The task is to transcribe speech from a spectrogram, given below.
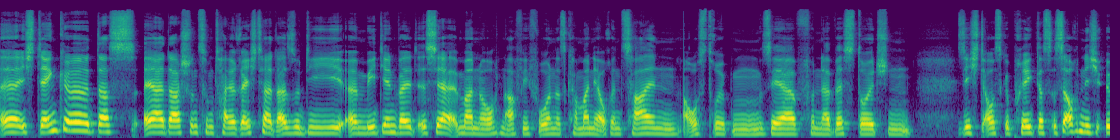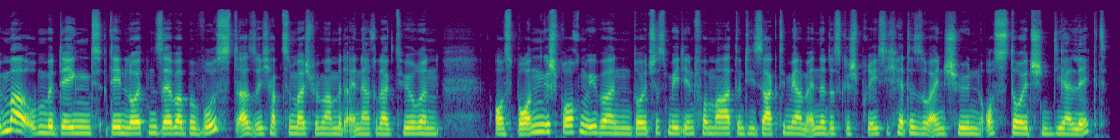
Äh, ich denke, dass er da schon zum Teil recht hat. Also die äh, Medienwelt ist ja immer noch nach wie vor, und das kann man ja auch in Zahlen ausdrücken, sehr von der westdeutschen Sicht ausgeprägt. Das ist auch nicht immer unbedingt den Leuten selber bewusst. Also ich habe zum Beispiel mal mit einer Redakteurin aus Bonn gesprochen über ein deutsches Medienformat und die sagte mir am Ende des Gesprächs, ich hätte so einen schönen ostdeutschen Dialekt.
